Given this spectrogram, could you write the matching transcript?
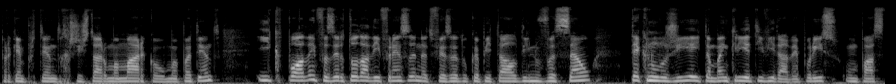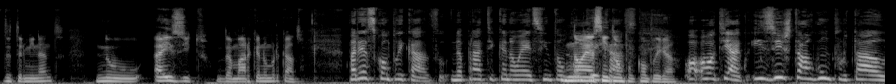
para quem pretende registar uma marca ou uma patente e que podem fazer toda a diferença na defesa do capital de inovação, tecnologia e também criatividade. É por isso um passo determinante no êxito da marca no mercado. Parece complicado. Na prática não é assim tão Não complicado. é assim tão complicado. Oh, oh, Tiago, existe algum portal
